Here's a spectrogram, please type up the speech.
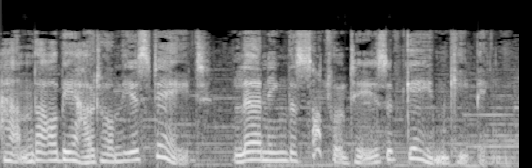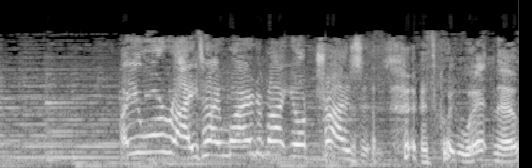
And I'll be out on the estate, learning the subtleties of gamekeeping. Are you all right? I'm worried about your trousers. it's quite wet now.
